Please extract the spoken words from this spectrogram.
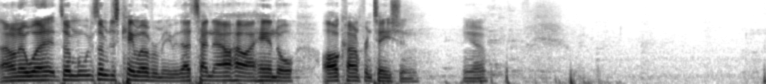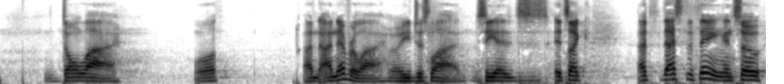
I don't know what, something, something just came over me, but that's how, now how I handle all confrontation, you know? Don't lie. Well, I, I never lie. Well, you just lied. See, it's, it's like, that's, that's the thing. And so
